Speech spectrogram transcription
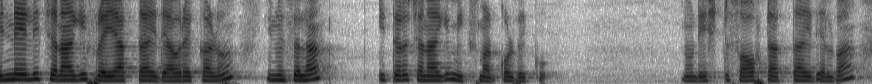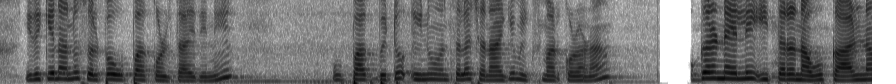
ಎಣ್ಣೆಯಲ್ಲಿ ಚೆನ್ನಾಗಿ ಫ್ರೈ ಆಗ್ತಾ ಇದೆ ಅವರೆಕಾಳು. ಇನ್ನೊಂದು ಸಲ ಈ ಥರ ಚೆನ್ನಾಗಿ ಮಿಕ್ಸ್ ಮಾಡ್ಕೊಳ್ಬೇಕು. ನೋಡಿ ಎಷ್ಟು ಸಾಫ್ಟ್ ಆಗ್ತಾ ಇದೆ ಅಲ್ವಾ? ಇದಕ್ಕೆ ನಾನು ಸ್ವಲ್ಪ ಉಪ್ಪು ಹಾಕ್ಕೊಳ್ತಾ ಇದ್ದೀನಿ. ಉಪ್ಪು ಹಾಕ್ಬಿಟ್ಟು ಇನ್ನೂ ಒಂದು ಸಲ ಚೆನ್ನಾಗಿ ಮಿಕ್ಸ್ ಮಾಡ್ಕೊಳ್ಳೋಣ. ಒಗ್ಗರಣೆಯಲ್ಲಿ ಈ ಥರ ನಾವು ಕಾಳನ್ನ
